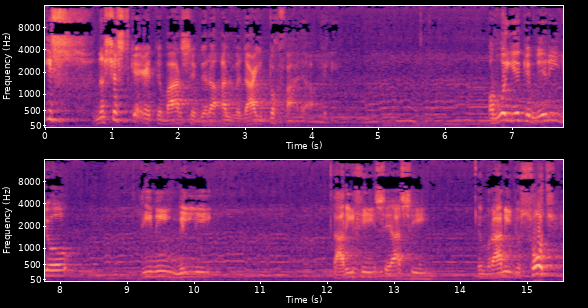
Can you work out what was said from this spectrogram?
اس نشست کے اعتبار سے میرا الوداعی تحفہ ہے آپ کے لیے۔ اور وہ یہ کہ میری جو دینی، ملی، تاریخی، سیاسی، عمرانی جو سوچ ہے،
